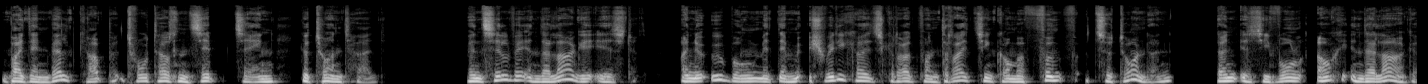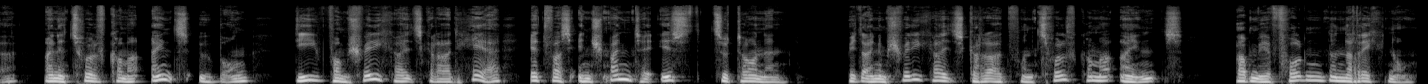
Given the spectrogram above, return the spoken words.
bei den Weltcup 2017 geturnt hat. Wenn Silve in der Lage ist, eine Übung mit dem Schwierigkeitsgrad von 13,5 zu turnen, dann ist sie wohl auch in der Lage, eine 12,1 Übung, die vom Schwierigkeitsgrad her etwas entspannter ist, zu turnen. Mit einem Schwierigkeitsgrad von 12,1 haben wir folgende Rechnung.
